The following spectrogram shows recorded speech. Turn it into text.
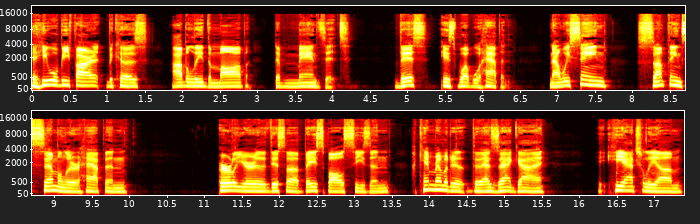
That he will be fired because I believe the mob demands it. This is what will happen. Now we've seen something similar happened earlier this uh, baseball season. I can't remember the, the exact guy. he actually um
